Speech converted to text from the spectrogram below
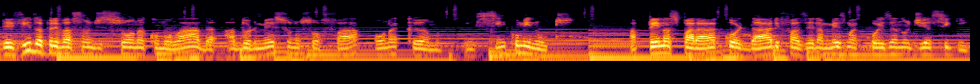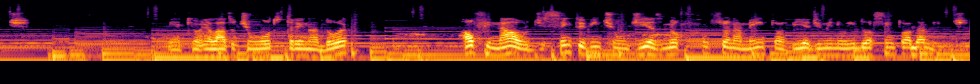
devido à privação de sono acumulada, adormeço no sofá ou na cama em cinco minutos, apenas para acordar e fazer a mesma coisa no dia seguinte. Tem aqui o relato de um outro treinador. Ao final de 121 dias, meu funcionamento havia diminuído acentuadamente.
